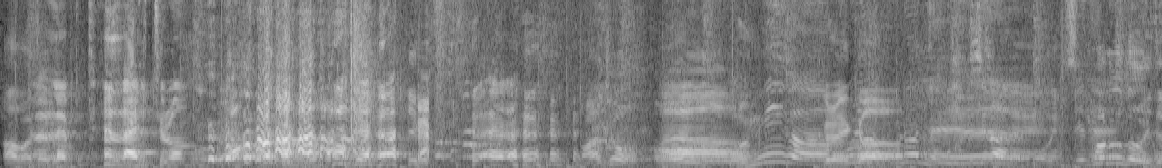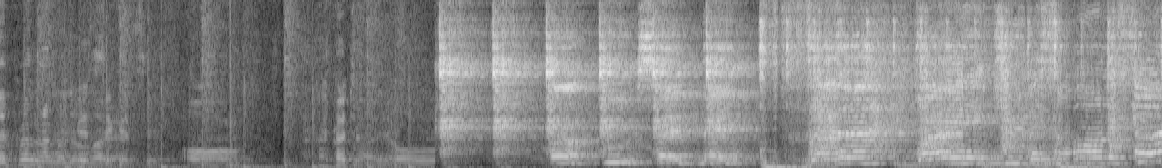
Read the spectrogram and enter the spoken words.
아 맞아. 레프트 앤 라이트로 한 건가? 맞아. 아, 어, 의미가 그러니까. 그러네. 확실하네 혀로도 이제 표현을 한 거죠. 그치 그치 오 하나 둘셋넷 Why did you be sun?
